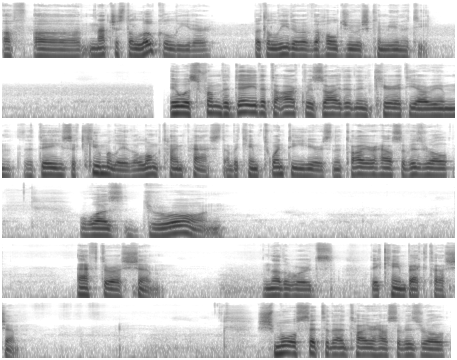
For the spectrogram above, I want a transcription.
a, not just a local leader, but the leader of the whole Jewish community. It was from the day that the ark resided in Kiryat Yarim, the days accumulated, a long time passed, and became 20 years. The entire house of Israel was drawn after Hashem. In other words, they came back to Hashem. Shmuel said to the entire house of Israel,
